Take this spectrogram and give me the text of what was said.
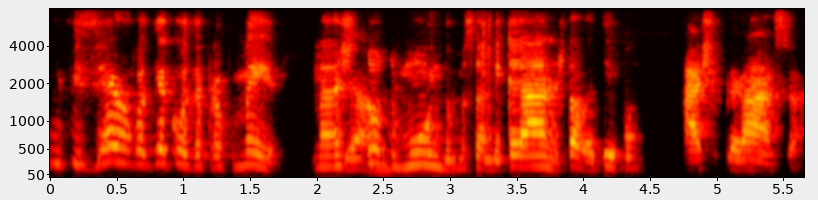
E fizeram qualquer coisa para comer. Mas yeah. todo mundo, moçambicano, estava tipo, a esperança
